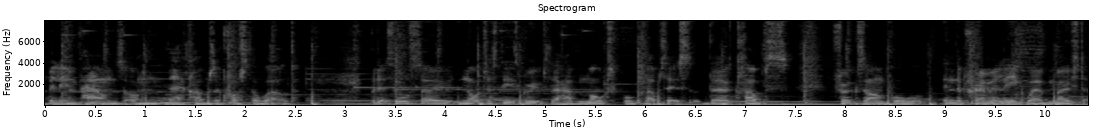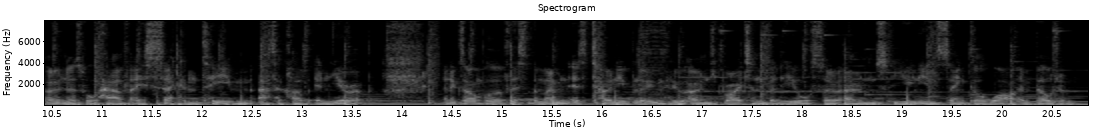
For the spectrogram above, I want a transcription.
billion pounds on their clubs across the world. But it's also not just these groups that have multiple clubs, it's the clubs For example, in the Premier League, where most owners will have a second team at a club in Europe. An example of this at the moment is Tony Bloom, who owns Brighton, but he also owns Union Saint Gilloise in Belgium.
